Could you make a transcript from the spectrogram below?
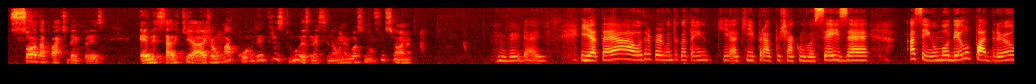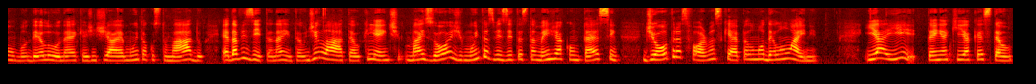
só da parte da empresa. É necessário que haja um acordo entre as duas, né? Senão o negócio não funciona. Verdade. E até a outra pergunta que eu tenho que, aqui para puxar com vocês é assim, o modelo padrão, o modelo né, que a gente já é muito acostumado, é da visita, né? Então, de lá até o cliente. Mas hoje, muitas visitas também já acontecem de outras formas, que é pelo modelo online. E aí tem aqui a questão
